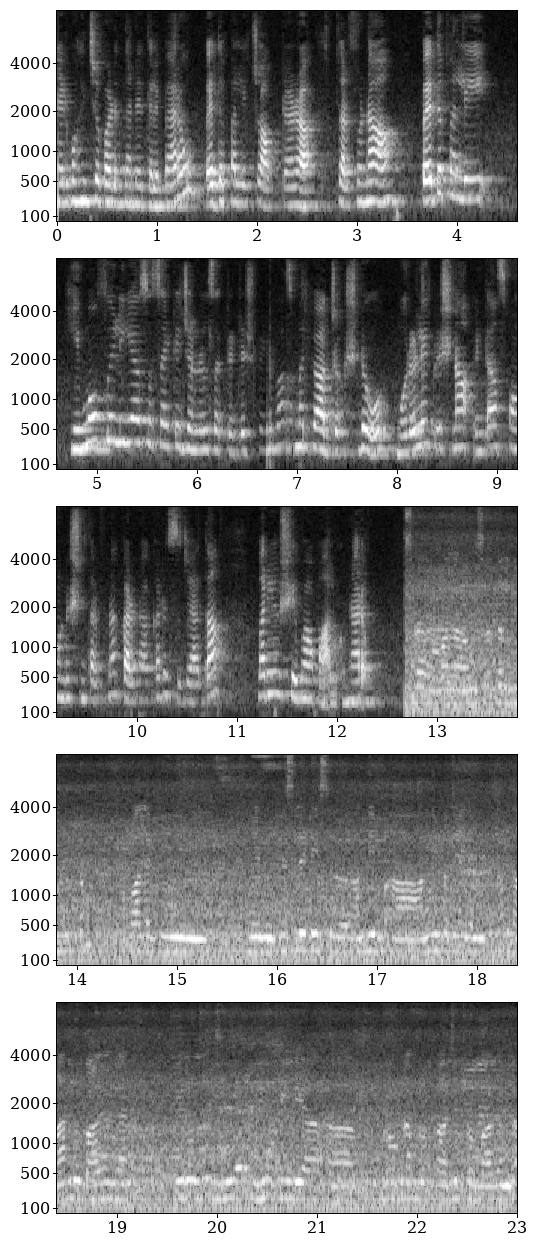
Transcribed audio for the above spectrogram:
నిర్వహించబడిందని తెలిపారు. పెద్దపల్లి చాప్టర్ తరఫున Peddapalli hemophilia society general secretary Srinivas మరియు అధ్యక్షుడు మురళీకృష్ణ ఇండాస్ ఫౌండేషన్ తరఫున కరుణాకర్ సుజాత మరియు శివ పాల్గొన్నారు. వాళ్ళ అవసరతల నిమిత్తం వాళ్ళకి మేము ఫెసిలిటీస్ అంది అందింపజేయగలుగుతున్నాం. దానిలో భాగంగానే ఈరోజు హిమోఫీలియా ప్రోగ్రాంలో ప్రాజెక్ట్లో భాగంగా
